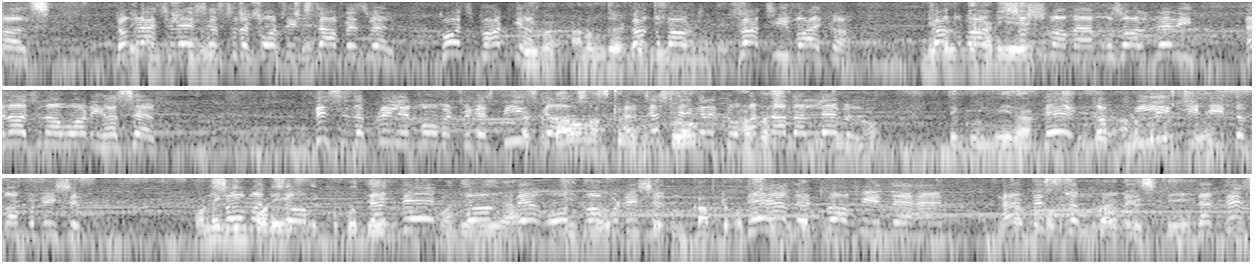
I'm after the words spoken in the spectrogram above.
girls. সুন্দর Congratulations to the চেষ্টা coaching করছে। staff as well. Coach Bhatia. খুবই আনন্দের একটা Talk দিন about আমাদের Prachi Vaika. Talk নেপালকে about হারিয়ে Sushma ma'am who's already an Arjuna awardee herself. This is a brilliant moment because these girls have just taken it to another level. দেখুন মেয়েরা কি They সুন্দর আনন্দ করছে completely beat the competition. অনেকদিন So পরে much so এই খোখোতে আমাদের মেয়েরা জিতলো competition. দেখুন কাপটা কত They সুন্দর have their trophy in their hand. And কাপটা this কত is a সুন্দর promise দেখতে that this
